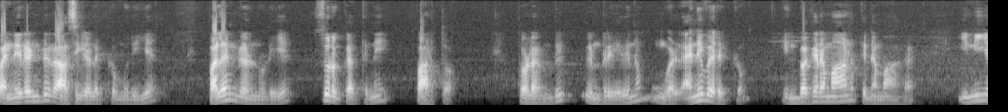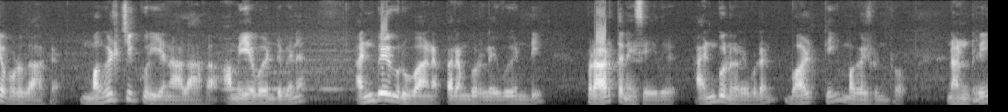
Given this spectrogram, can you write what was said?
பன்னிரண்டு ராசிகளுக்கு உரிய பலன்களினுடைய சுருக்கத்தினை பார்த்தோம். தொடர்ந்து இன்றைய தினம் உங்கள் அனைவருக்கும் இன்பகரமான தினமாக இனிய பொழுதாக மகிழ்ச்சிக்குரிய நாளாக அமைய வேண்டுமென அன்பே உருவான பரம்பொருளை வேண்டி பிரார்த்தனை செய்து அன்பு நிறைவுடன் வாழ்த்தி மகிழ்கின்றோம். நன்றி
